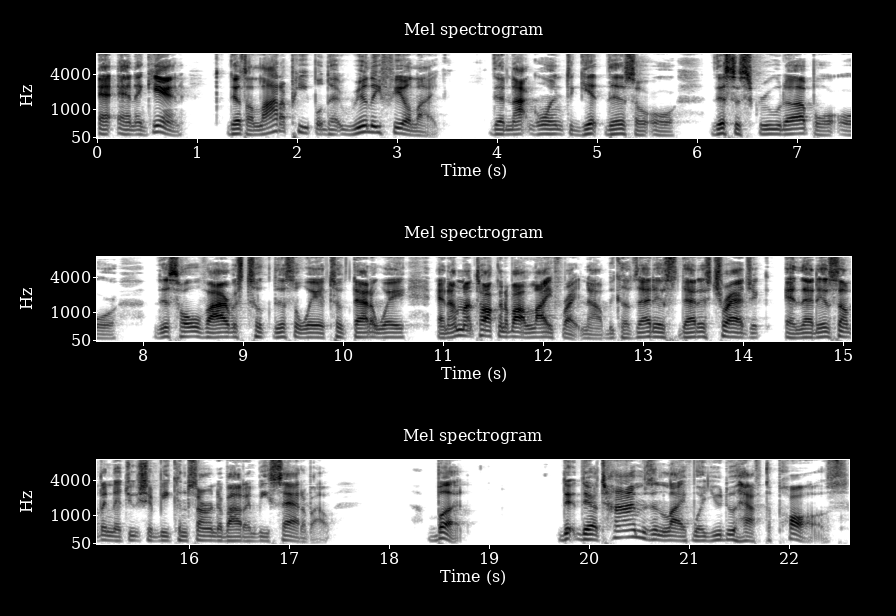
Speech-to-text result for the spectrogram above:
And, and again, there's a lot of people that really feel like they're not going to get this or, or this is screwed up or, or this whole virus took this away or took that away. And I'm not talking about life right now because that is, that is tragic and that is something that you should be concerned about and be sad about. But th- there are times in life where you do have to pause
